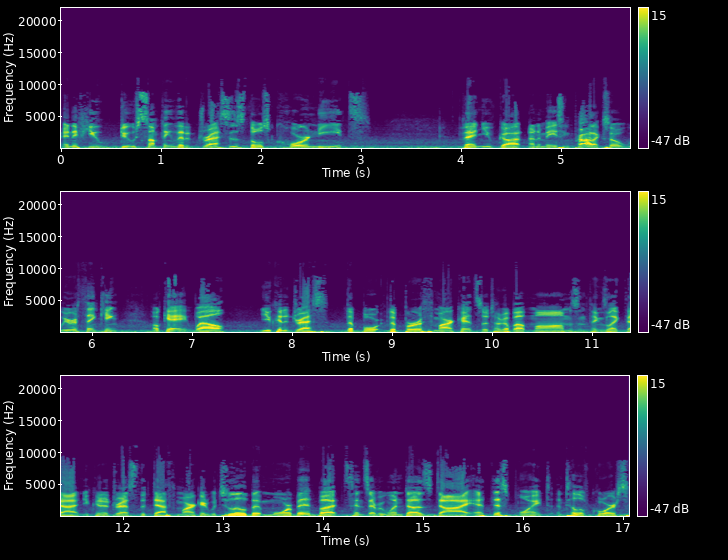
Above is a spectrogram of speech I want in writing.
And if you do something that addresses those core needs, then you've got an amazing product. So we were thinking, okay, well, you could address the bo- the birth market, so talk about moms and things like that. You can address the death market, which is a little bit morbid, but since everyone does die at this point, until of course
